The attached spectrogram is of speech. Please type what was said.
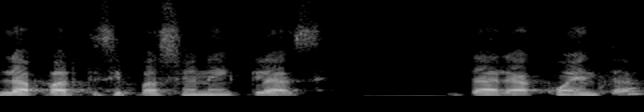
la participación en clase dará cuenta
